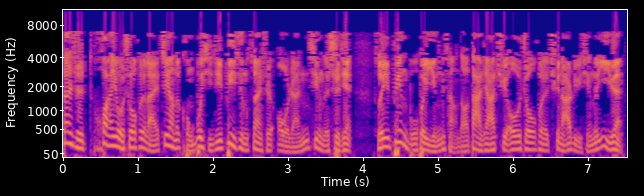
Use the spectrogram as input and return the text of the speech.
但是话又说回来，这样的恐怖袭击。毕竟算是偶然性的事件，所以并不会影响到大家去欧洲或者去哪儿旅行的意愿。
